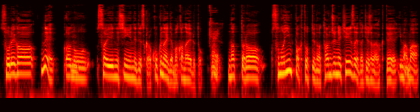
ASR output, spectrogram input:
それがね、あの、再エネ、新エネですから国内で賄えるとはい。なったら、そのインパクトっていうのは単純に経済だけじゃなくて、今まあ、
